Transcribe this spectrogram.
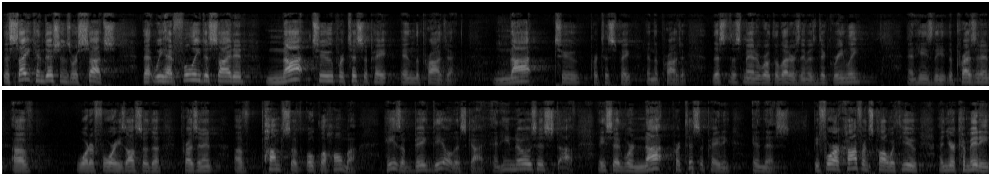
the site conditions were such that we had fully decided not to participate in the project. Not to participate in the project. This, this man who wrote the letter, his name is Dick Greenlee, and he's the, the president of Water 4. He's also the president of Pumps of Oklahoma. He's a big deal, this guy, and he knows his stuff. He said, We're not participating in this. Before our conference call with you and your committee,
